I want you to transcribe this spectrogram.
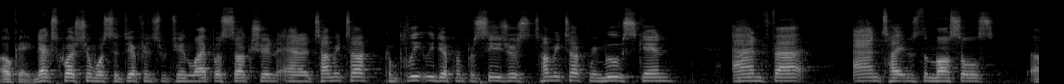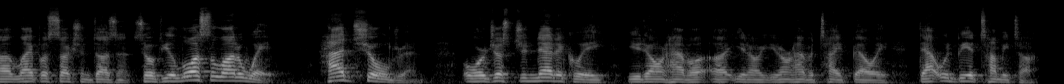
Okay, next question. What's the difference between liposuction and a tummy tuck? Completely different procedures. Tummy tuck removes skin and fat and tightens the muscles. Uh, liposuction doesn't. So if you lost a lot of weight, had children, or just genetically you don't have a, a you know you don't have a tight belly, that would be a tummy tuck.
